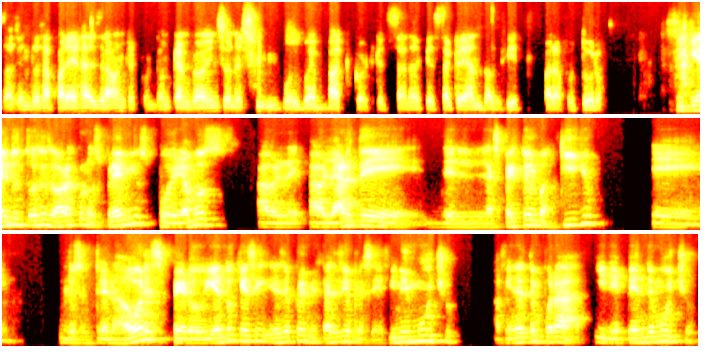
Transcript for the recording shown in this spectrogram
haciendo esa pareja desde la banca con Duncan Robinson es un muy buen backcourt que está, que está creando el hit para futuro. Siguiendo entonces ahora con los premios, podríamos hablar de, del aspecto del banquillo, eh, los entrenadores, pero viendo que ese, ese premio casi siempre se define mucho a fin de temporada y depende mucho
